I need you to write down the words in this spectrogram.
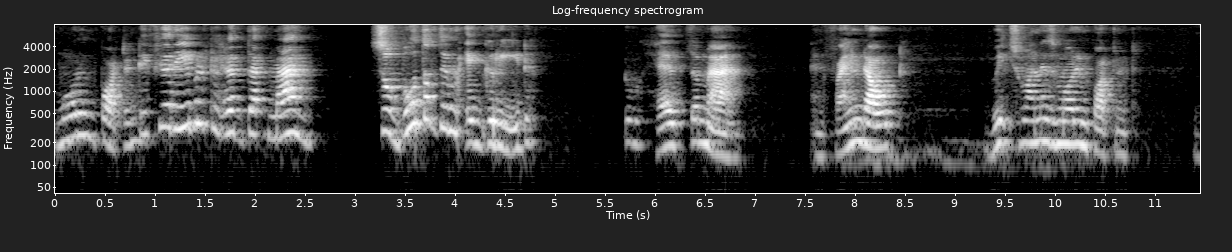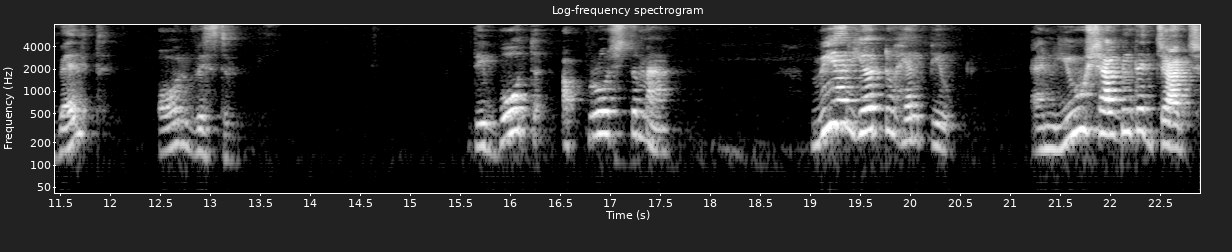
more important if you are able to help that man. So both of them agreed to help the man and find out which one is more important wealth or wisdom. They both approached the man. We are here to help you, and you shall be the judge.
